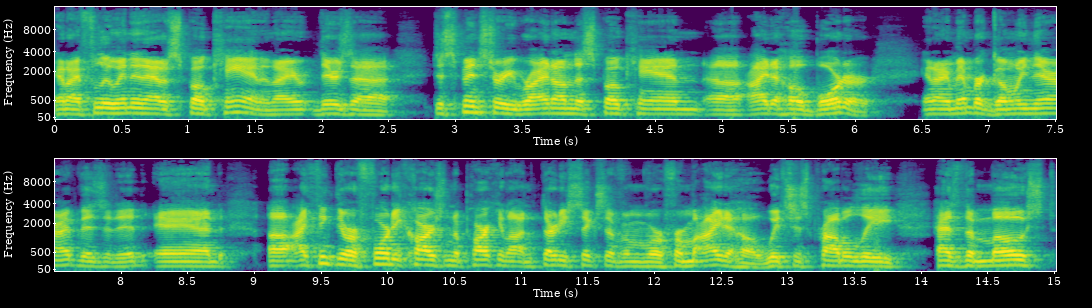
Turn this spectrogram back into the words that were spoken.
and I flew in and out of Spokane and I there's a dispensary right on the Spokane uh, Idaho border. And I remember going there, I visited, and uh, I think there were 40 cars in the parking lot, and 36 of them were from Idaho, which is probably has the most,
